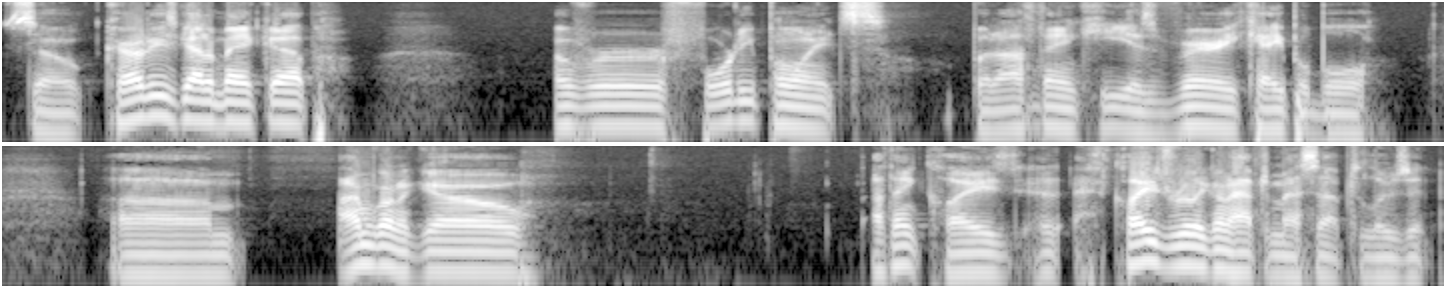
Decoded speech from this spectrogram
So Cody's got to make up over 40 points, but I think he is very capable. Um, I'm going to go. I think Clay's uh, Clay's really going to have to mess up to lose it.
